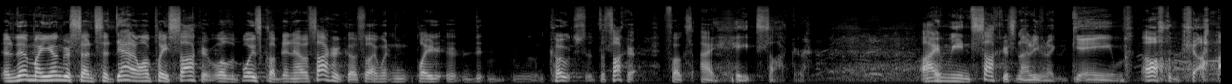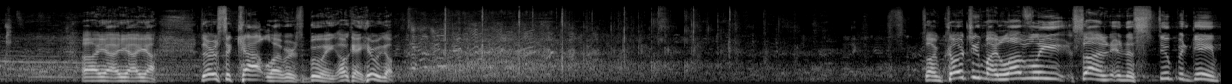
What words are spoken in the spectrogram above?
And then my younger son said dad i want to play soccer. Well the boys club didn't have a soccer coach so i went and played uh, coach at the soccer. Folks i hate soccer i mean soccer's not even a game oh god oh yeah yeah yeah there's the cat lovers booing okay here we go So I'm coaching my lovely son in this stupid game,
